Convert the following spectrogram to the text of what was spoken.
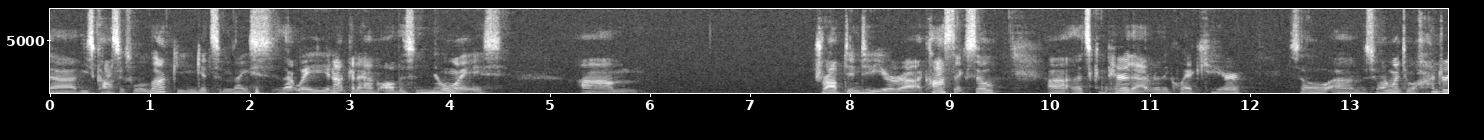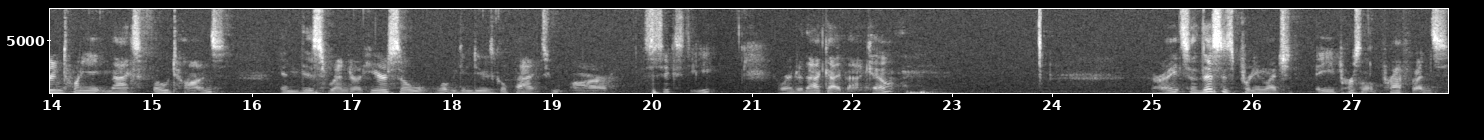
uh, these caustics will look. You can get some nice, that way you're not going to have all this noise um, dropped into your uh, caustics. So uh, let's compare that really quick here. So, um, so I went to 128 max photons in this render here. So what we can do is go back to our 60, render that guy back out. Alright, so this is pretty much a personal preference.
